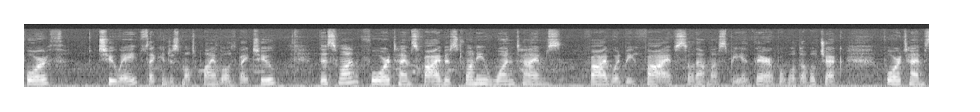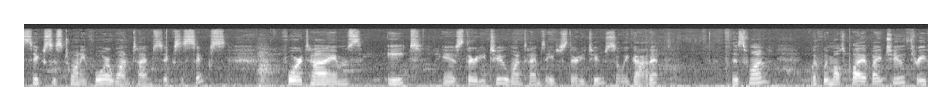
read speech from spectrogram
fourth, 2 eighths. I can just multiply them both by 2. This one, 4 times 5 is 20. 1 times 5 would be 5, so that must be it there, but we'll double check. 4 times 6 is 24. 1 times 6 is 6. 4 times 8 is 32. 1 times 8 is 32, so we got it. This one, if we multiply it by 2, 3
